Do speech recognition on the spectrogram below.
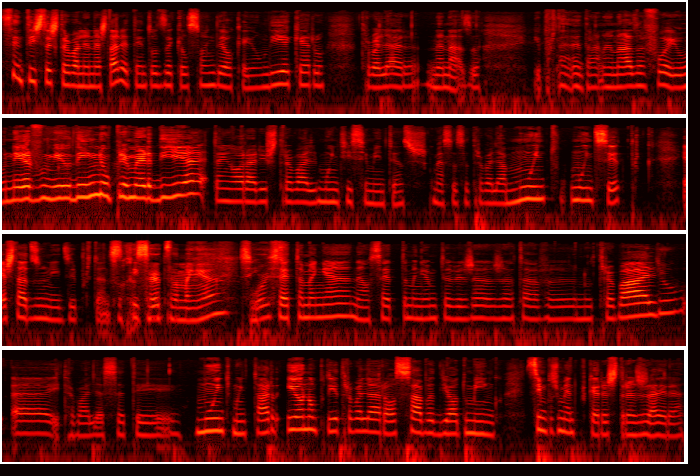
Cientistas que trabalham nesta área têm todos aquele sonho de, ok, um dia quero trabalhar na NASA. E, portanto, entrar na NASA foi o nervo miudinho no primeiro dia. Tem horários de trabalho muitíssimo intensos. Começas a trabalhar muito, muito cedo, porque é Estados Unidos e, portanto, o ritmo. de Sete tra- da manhã? Sim, Oito? sete da manhã, não, sete da manhã muitas vezes já, já estava no trabalho ah, e trabalha-se até muito, muito tarde. Eu não podia trabalhar ao sábado e ao domingo, simplesmente porque era estrangeira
